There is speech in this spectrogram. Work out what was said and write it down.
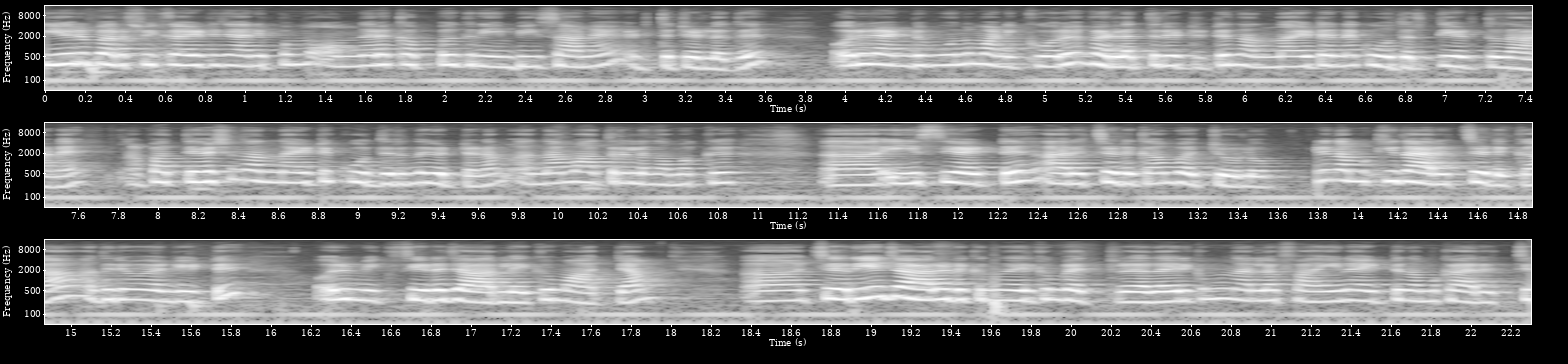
ഈ ഒരു ബർഫിക്കായിട്ട് ഞാനിപ്പം ഒന്നര കപ്പ് ഗ്രീൻ പീസാണ് എടുത്തിട്ടുള്ളത്. ഒരു രണ്ട് മൂന്ന് മണിക്കൂർ വെള്ളത്തിലിട്ടിട്ട് നന്നായിട്ട് തന്നെ കുതിർത്തി എടുത്തതാണ് അപ്പോൾ അത്യാവശ്യം നന്നായിട്ട് കുതിർന്ന് കിട്ടണം. എന്നാൽ മാത്രമല്ല നമുക്ക് ഈസി ആയിട്ട് അരച്ചെടുക്കാൻ പറ്റുള്ളൂ. ഇനി നമുക്കിത് അരച്ചെടുക്കാം. അതിന് വേണ്ടിയിട്ട് ഒരു മിക്സിയുടെ ജാറിലേക്ക് മാറ്റാം. ചെറിയ ജാർ എടുക്കുന്നതായിരിക്കും ബെറ്റർ അതായിരിക്കും നല്ല ഫൈൻ ആയിട്ട് നമുക്ക് അരച്ച്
